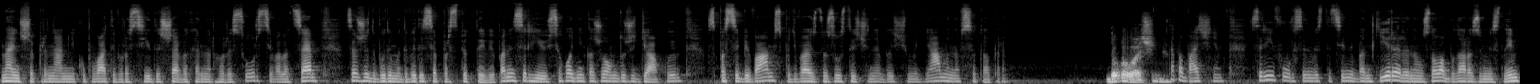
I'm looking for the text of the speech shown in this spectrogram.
менше, принаймні купувати в Росії дешевих енергоресурсів. Але це, це вже будемо дивитися в перспективі. Пане Сергію, сьогодні кажу вам дуже дякую. Спасибі вам. Сподіваюсь, до зустрічі найближчими днями. На все добре. До побачення. До побачення. Сергій Фурс, інвестиційний банкір. Ірина Узлова була разом із ним.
